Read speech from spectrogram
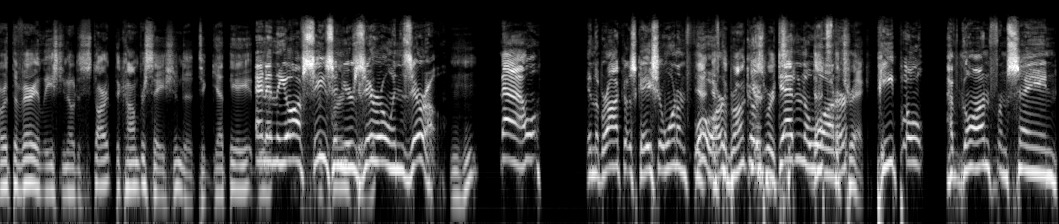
Or at the very least, you know, to start the conversation to, to get the, And in the off season, return you're to it. zero and zero. hmm Now, in the Broncos case, you're one and four. yeah, if the Broncos were t- dead in the that's water. the trick. people have gone from saying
